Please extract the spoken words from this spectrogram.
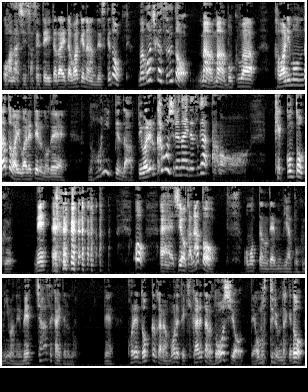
お話しさせていただいたわけなんですけど、まあもしかすると、まあまあ僕は変わり者だとは言われてるので、何言ってんだって言われるかもしれないですが、あのー、結婚トークね。を、えー、しようかなと思ったので、いや、僕今ね、めっちゃ汗かいてるの。ね。これどっかから漏れて聞かれたらどうしようって思ってるんだけど、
